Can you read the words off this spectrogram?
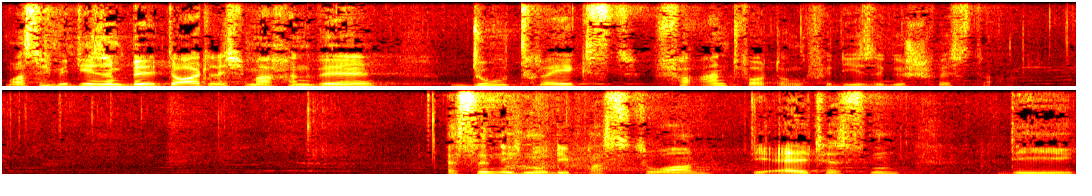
Was ich mit diesem Bild deutlich machen will, du trägst Verantwortung für diese Geschwister. Es sind nicht nur die Pastoren, die Ältesten, die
